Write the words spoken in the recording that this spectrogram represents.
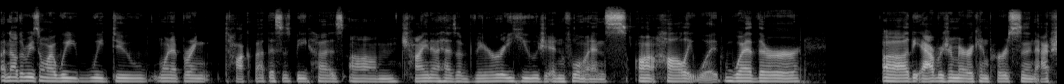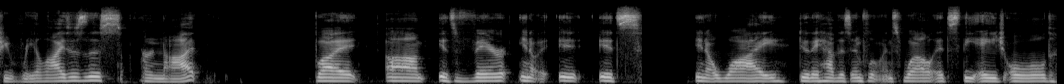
another reason why we we do want to bring talk about this is because um china has a very huge influence on hollywood whether uh the average american person actually realizes this or not. But um it's very you know it it's you know why do they have this influence? Well it's the age old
